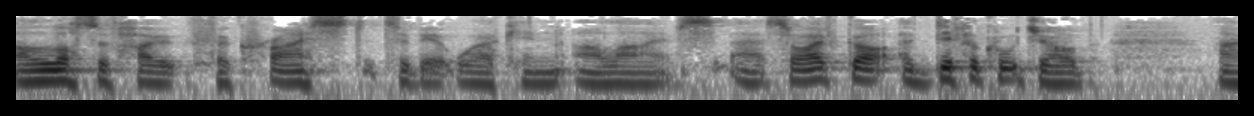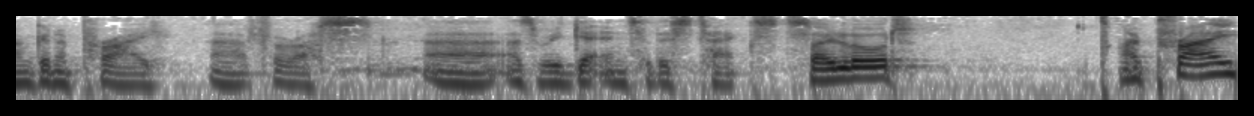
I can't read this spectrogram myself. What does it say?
a lot of hope for Christ to be at work in our lives. Uh, so I've got a difficult job. I'm going to pray uh, for us uh, as we get into this text. So Lord, I pray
